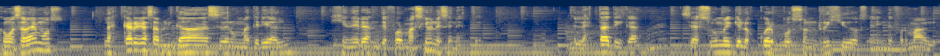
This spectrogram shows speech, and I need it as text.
como sabemos, las cargas aplicadas en un material generan deformaciones en este. En la estática se asume que los cuerpos son rígidos e indeformables,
